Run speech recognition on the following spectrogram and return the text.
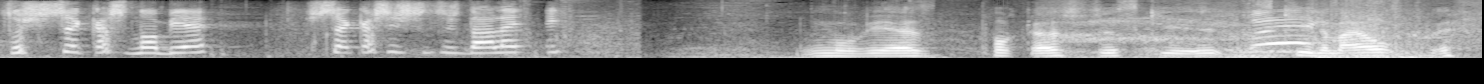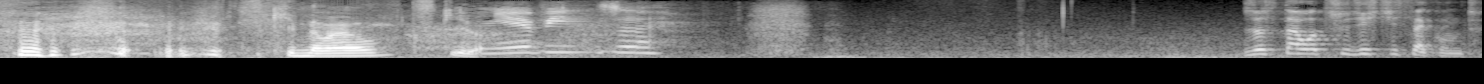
Coś szczekasz, nobie? Szczekasz jeszcze coś dalej? Mówię, pokaż, że skill, skiny mają... skiny mają skilla. Nie widzę. Zostało 30 sekund.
